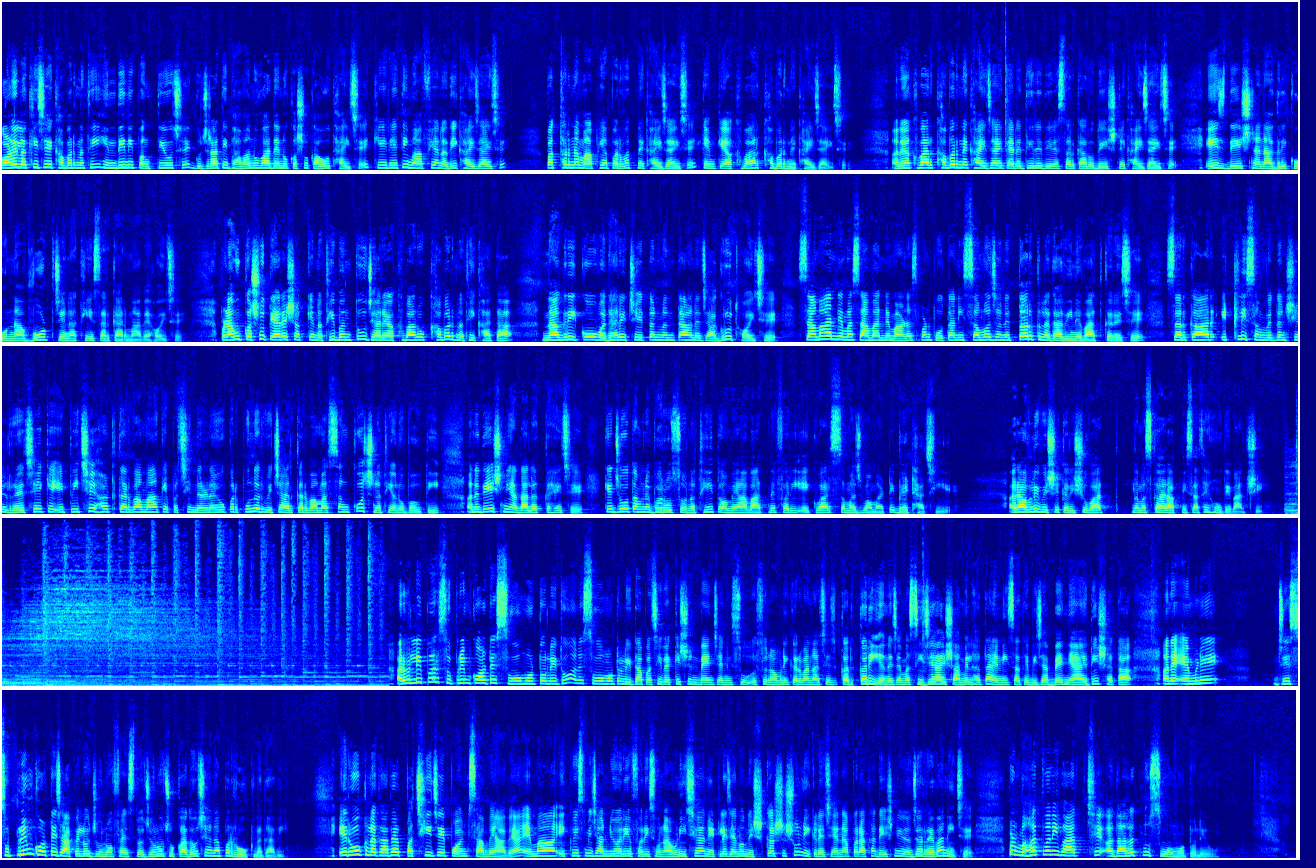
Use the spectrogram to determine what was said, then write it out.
કોણે લખી છે એ ખબર નથી. હિન્દીની પંક્તિઓ છે, ગુજરાતી ભાવાનુવાદ એનો કશોક આવો થાય છે કે રેતી માફિયા નદી ખાઈ જાય છે, પથ્થરના માફિયા પર્વતને ખાઈ જાય છે, કેમ કે અખબાર ખબરને ખાઈ જાય છે. અને અખબાર ખબરને ખાઈ જાય ત્યારે ધીરે ધીરે સરકારો દેશને ખાઈ જાય છે. એ જ દેશના નાગરિકોના વોટ જેનાથી એ સરકારમાં આવ્યા હોય છે. પણ આવું કશું ત્યારે શક્ય નથી બનતું જ્યારે અખબારો ખબર નથી ખાતા. નાગરિકો વધારે ચેતનવંતા અને જાગૃત હોય છે. સામાન્યમાં સામાન્ય માણસ પણ પોતાની સમજ અને તર્ક લગાવીને વાત કરે છે. સરકાર એટલી સંવેદનશીલ રહે છે કે એ પીછેહટ કરવામાં કે પછી નિર્ણયો પર પુનર્વિચાર કરવામાં સંકોચ નથી અનુભવતી. અને દેશની અદાલત કહે છે કે જો તમને ભરોસો નથી તો અમે આ વાતને ફરી એકવાર સમજવા માટે બેઠા છીએ. અરાવલી વિશે કરીશું વાત. નમસ્કાર. આપની સાથે હું દેવાંશી. અરવલ્લી પર સુપ્રીમ કોર્ટે સુઓ મોટો લીધો અને સુઓ મોટો લીધા પછી વેકેશન બેન્ચ એની સુનાવણી કરવાના છે, કરી અને જેમાં સીજેઆઈ સામેલ હતા, એની સાથે બીજા બે ન્યાયાધીશ હતા. અને એમણે જે સુપ્રીમ કોર્ટે જ આપેલો જૂનો ફેસલો, જૂનો ચુકાદો છે, એના પર રોક લગાવી. એ રોક લગાવ્યા પછી જે પોઈન્ટ સામે આવ્યા, એમાં એકવીસમી જાન્યુઆરીએ ફરી સુનાવણી છે અને એટલે જ એનો નિષ્કર્ષ શું નીકળે છે, એના પર આખા દેશની નજર રહેવાની છે. પણ મહત્વની વાત છે અદાલતનું સુઓ મોટો લેવું.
